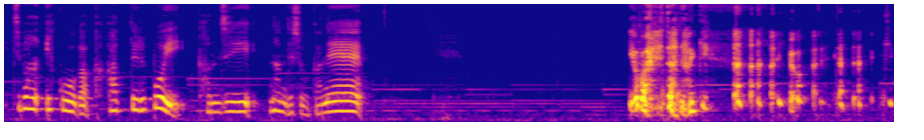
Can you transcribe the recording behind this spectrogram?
一番エコーがかかってるっぽい感じなんでしょうかね？呼ばれただけ。呼ばれただけ。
